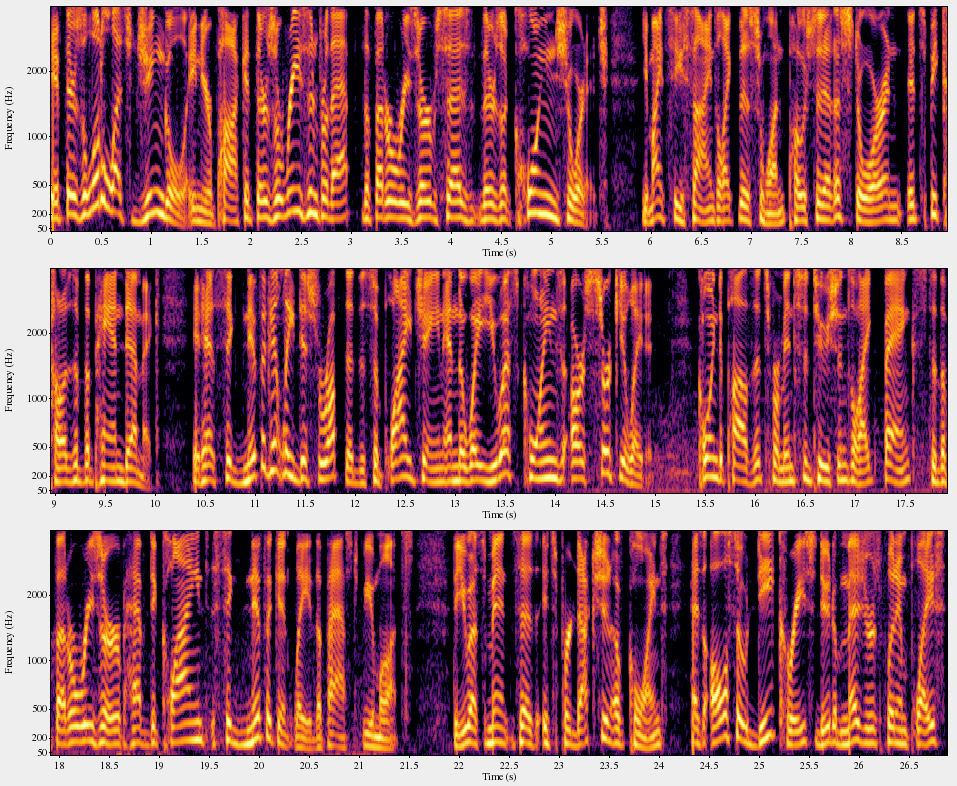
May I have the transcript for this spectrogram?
If there's a little less jingle in your pocket, there's a reason for that. The Federal Reserve says there's a coin shortage. You might see signs like this one posted at a store, and it's because of the pandemic. It has significantly disrupted the supply chain and the way U.S. coins are circulated. Coin deposits from institutions like banks to the Federal Reserve have declined significantly the past few months. The U.S. Mint says its production of coins has also decreased due to measures put in place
